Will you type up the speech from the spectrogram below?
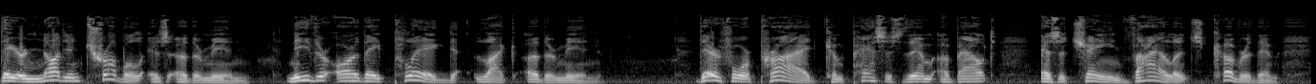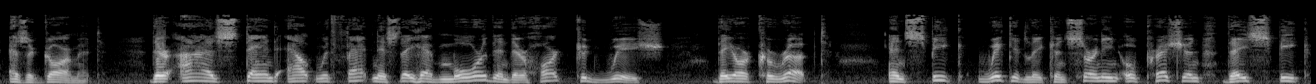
They are not in trouble as other men, neither are they plagued like other men. Therefore pride compasses them about as a chain, violence cover them as a garment. Their eyes stand out with fatness. They have more than their heart could wish. They are corrupt and speak wickedly concerning oppression. They speak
